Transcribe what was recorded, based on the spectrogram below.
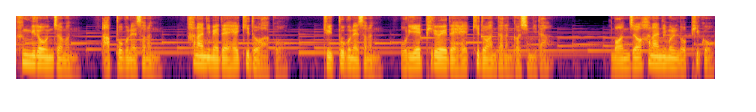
흥미로운 점은 앞부분에서는 하나님에 대해 기도하고 뒷부분에서는 우리의 필요에 대해 기도한다는 것입니다. 먼저 하나님을 높이고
